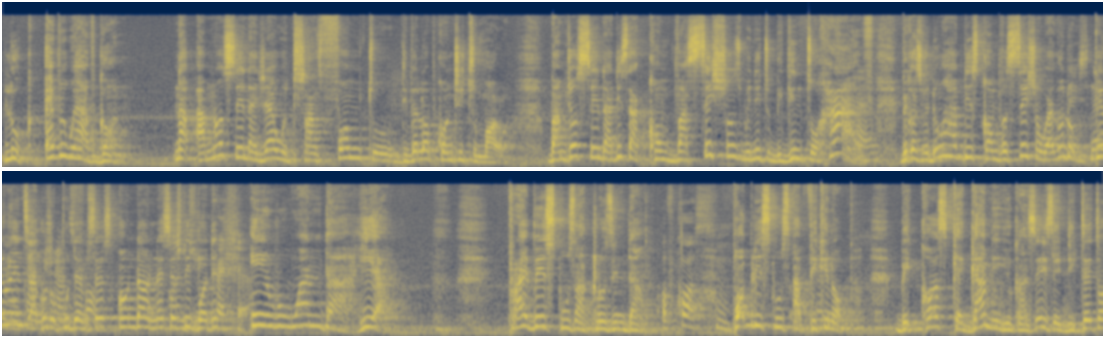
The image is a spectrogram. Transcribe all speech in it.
look, everywhere I've gone, now I'm not saying Nigeria will transform to developed country tomorrow, but I'm just saying that these are conversations we need to begin to have because if we don't have this conversation, we're going to There's no parents are going to put themselves under unnecessary burden. pressure. In Rwanda, here, private schools are closing down. Of course. Public schools are picking up because Kagame, you can say, is a dictator.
